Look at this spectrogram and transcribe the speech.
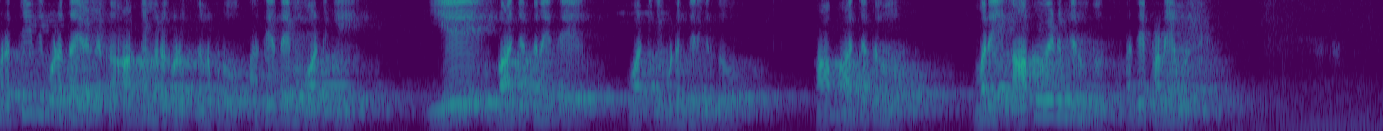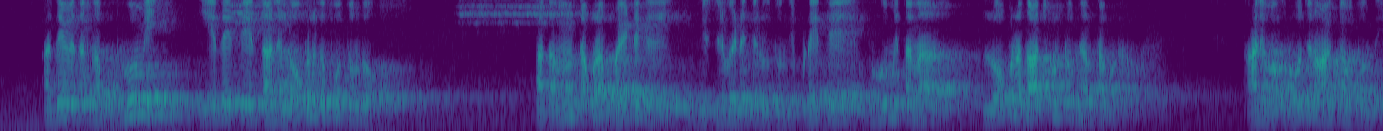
ప్రతీది కూడా దైవం యొక్క ఆజ్ఞ మేర గడుపుతున్నప్పుడు అదే దైవం వాటికి ఏ బాధ్యతనైతే వాటికి ఇవ్వడం జరిగిందో ఆ బాధ్యతలను మరి ఆపివేయడం జరుగుతుంది. అదే ప్రళయం అంటే. అదేవిధంగా భూమి ఏదైతే దాని లోపలికి పోతుందో అదంతా కూడా బయటికి విసిరివేయడం జరుగుతుంది. ఇప్పుడైతే భూమి తన లోపల దాచుకుంటుంది అంతా కూడా. కానీ ఒక రోజున ఆజ్ఞ అవుతుంది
